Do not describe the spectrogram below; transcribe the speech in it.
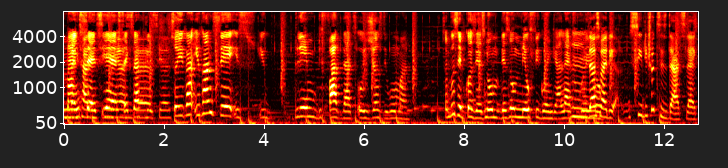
mindset. yes, Yes, exactly. yes, yes. so you can't you can't say it's you blame the fact that oh it's just the woman. Some people say because there's no there's no male figure in their life Mm, that's up. why they see the truth is that like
